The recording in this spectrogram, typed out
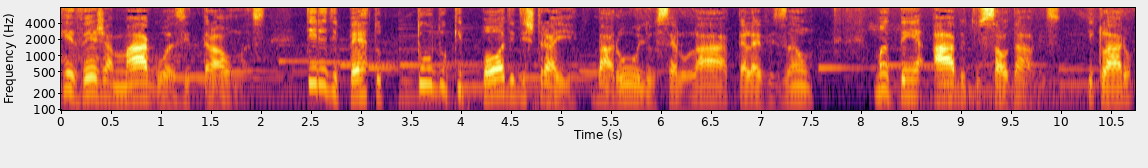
reveja mágoas e traumas. Tire de perto tudo que pode distrair: barulho, celular, televisão. Mantenha hábitos saudáveis. E, claro,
